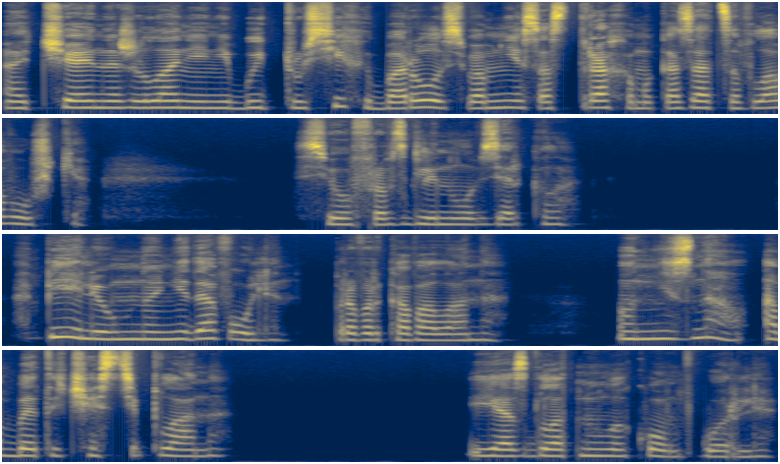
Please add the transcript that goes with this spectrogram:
Отчаянное желание не быть трусихой боролось во мне со страхом оказаться в ловушке. Сиофра взглянула в зеркало. «Абелио мной недоволен», — проворковала она. «Он не знал об этой части плана». Я сглотнула ком в горле.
